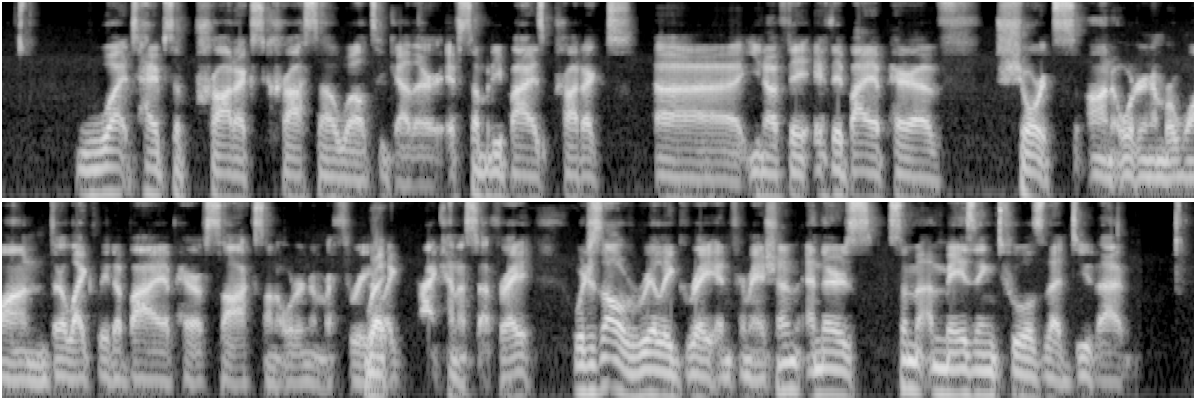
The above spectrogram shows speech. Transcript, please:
what types of products cross sell well together? If somebody buys product, uh, you know, if they if they buy a pair of shorts on order number one, they're likely to buy a pair of socks on order number three, right. like that kind of stuff, right? Which is all really great information. And there's some amazing tools that do that.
